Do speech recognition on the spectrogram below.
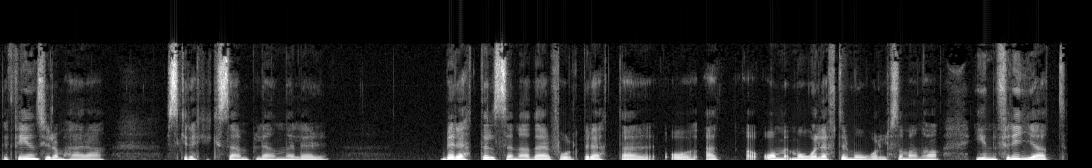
Det finns ju de här skräckexemplen eller berättelserna där folk berättar om mål efter mål som man har infriat.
